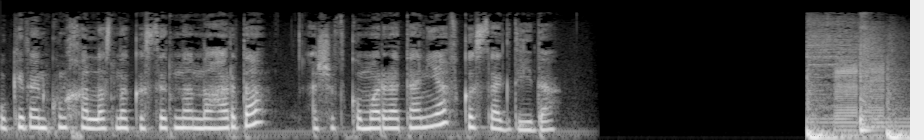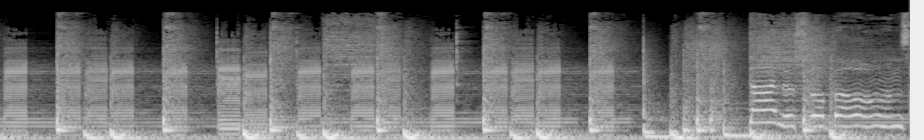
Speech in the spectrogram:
وكده نكون خلصنا قصتنا النهاردة. أشوفكم مرة تانية في قصة جديدة Dinosaur bones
